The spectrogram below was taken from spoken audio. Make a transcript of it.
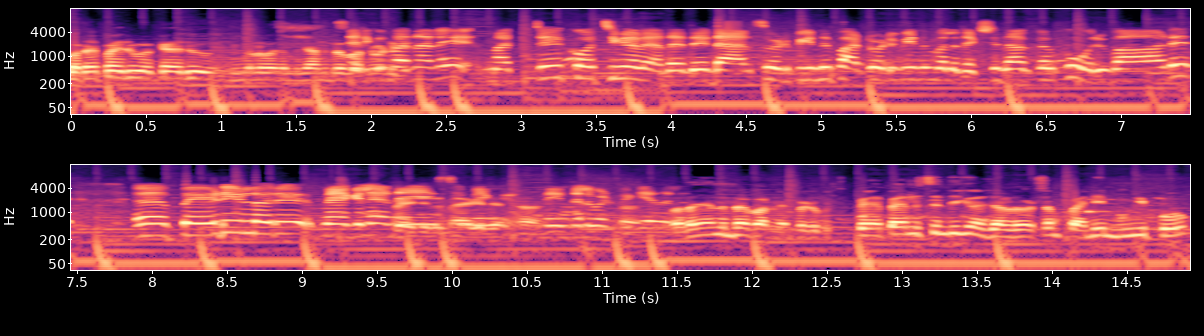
കുറെ പേരുമൊക്കെ ഒരു ശരിക്കും പറഞ്ഞാൽ മറ്റ് കോച്ചിങ്ങുകളെ അതായത് ഡാൻസ് പഠിപ്പിക്കുന്ന പാട്ട് പഠിപ്പിക്കുന്ന പോലെ രക്ഷിതാക്കൾക്ക് ഒരുപാട് പേടിയുള്ള ഒരു മേഖലയാണ്. ഈ നീന്തൽ പഠിപ്പിക്കുന്നത്. ഞാൻ മുമ്പേ പറഞ്ഞു. പേരൻസ് ചിന്തിക്കുന്ന ജലദോഷം പനി മുങ്ങിപ്പോവും.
